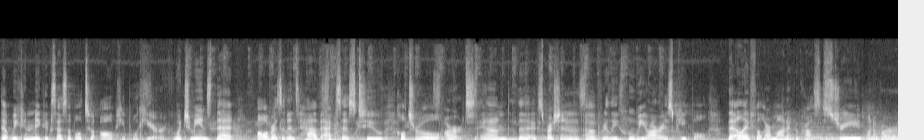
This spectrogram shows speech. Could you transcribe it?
that we can make accessible to all people here, which means that all residents have access to cultural arts and the expression of really who we are as people. The LA Philharmonic across the street, one of our,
